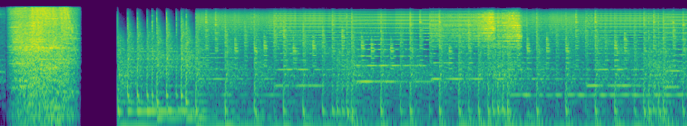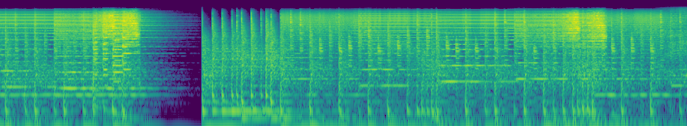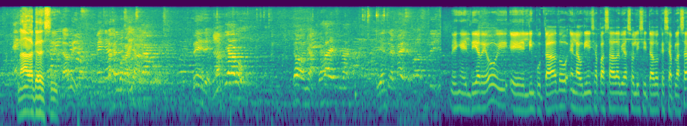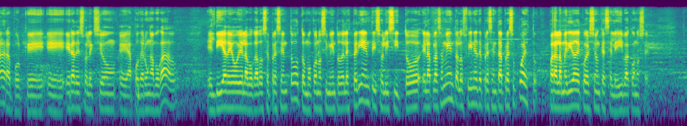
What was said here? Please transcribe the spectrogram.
Nada que decir. David, baje por allá. Mire, Santiago. Doña, deja de firmar. Y entre meses para subir. En el día de hoy, el imputado en la audiencia pasada había solicitado que se aplazara porque eh, era de su elección eh, apoderar un abogado. El día de hoy el abogado se presentó, tomó conocimiento del expediente y solicitó el aplazamiento a los fines de presentar presupuesto para la medida de coerción que se le iba a conocer.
